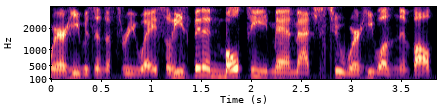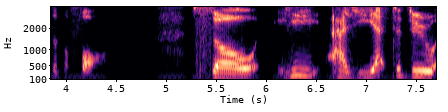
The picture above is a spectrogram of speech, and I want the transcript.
where he was in a three-way. So he's been in multi-man matches too, where he wasn't involved in the fall. So he has yet to do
